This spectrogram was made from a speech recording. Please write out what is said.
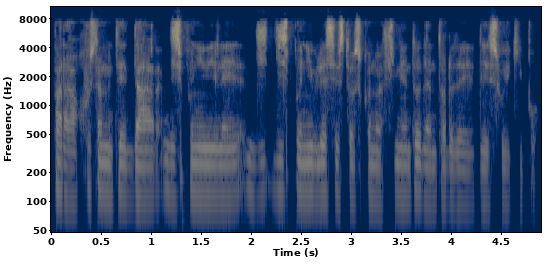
para justamente dar disponible, disponibles estos conocimientos dentro de, de su equipo.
